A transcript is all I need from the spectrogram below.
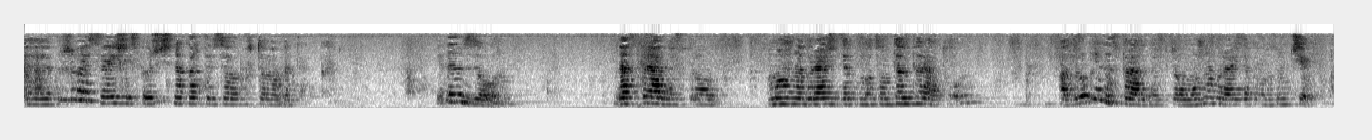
E, proszę Państwa, jeśli spojrzycie na kartę wzorów, to mamy tak. Jeden wzór na sprawność, którą można wyrazić za pomocą temperatur, a drugi na sprawność, którą można wyrazić za pomocą ciepła.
